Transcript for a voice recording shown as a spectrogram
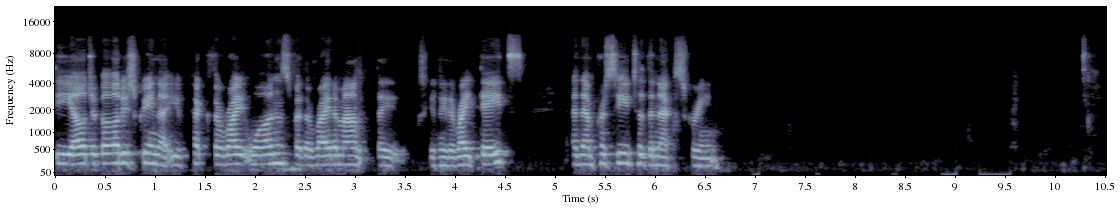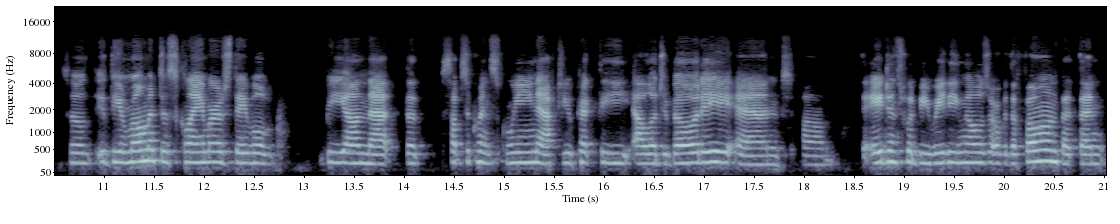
the eligibility screen that you've picked the right ones for the right amount, the, excuse me, the right dates, and then proceed to the next screen. So the enrollment disclaimers, they will be on that the subsequent screen after you pick the eligibility and um, the agents would be reading those over the phone, but then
